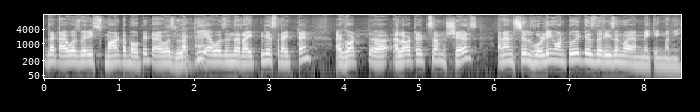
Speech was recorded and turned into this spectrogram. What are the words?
that I was very smart about it. I was lucky. I was in the right place, right time I got uh, allotted some shares and I'm still holding on to it is the reason why I'm making money.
